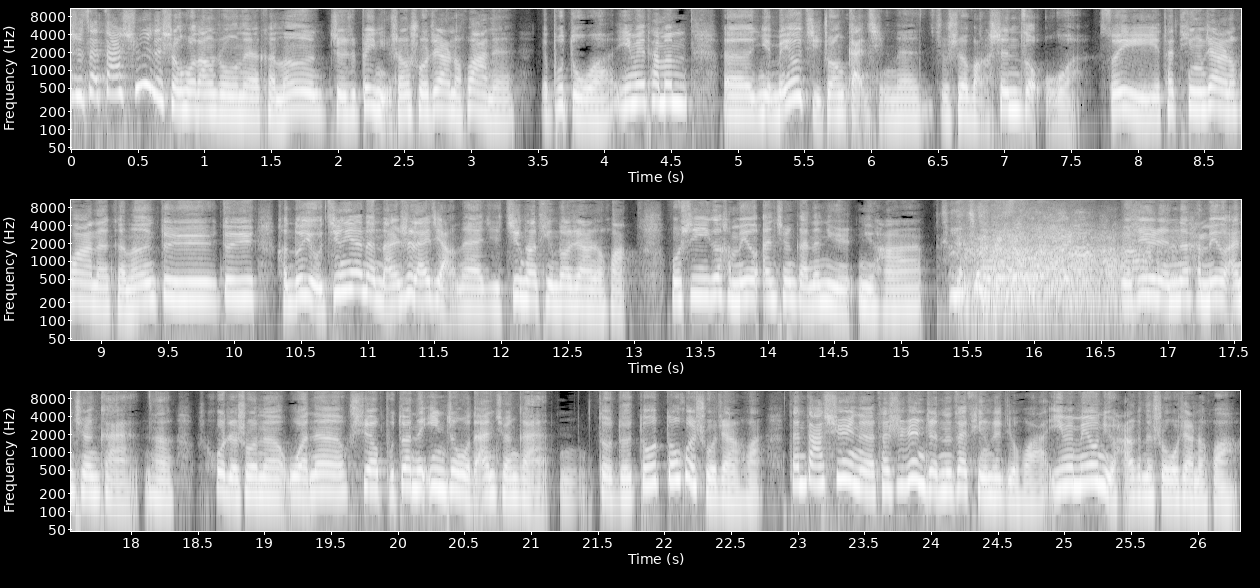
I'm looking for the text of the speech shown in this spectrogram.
但是在大旭的生活当中呢，可能就是被女生说这样的话呢也不多，因为他们呃也没有几桩感情呢，就是往深走过，所以他听这样的话呢，可能对于对于很多有经验的男士来讲呢，就经常听到这样的话。我是一个很没有安全感的女女孩，我这个人呢还没有安全感，那或者说呢，我呢需要不断的印证我的安全感，嗯，都都都都会说这样的话。但大旭呢，他是认真的在听这句话，因为没有女孩跟他说过这样的话。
